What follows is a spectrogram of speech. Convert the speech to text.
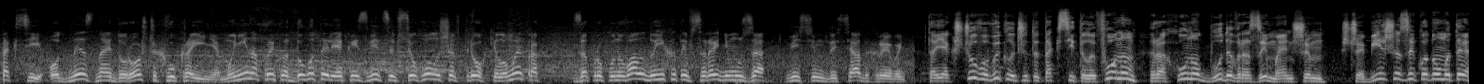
таксі одне з найдорожчих в Україні. Мені, наприклад, до готелю, який звідси всього лише в трьох кілометрах, запропонували доїхати в середньому за 80 гривень. Та якщо ви викличете таксі телефоном, рахунок буде в рази меншим. Ще більше зекономите,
